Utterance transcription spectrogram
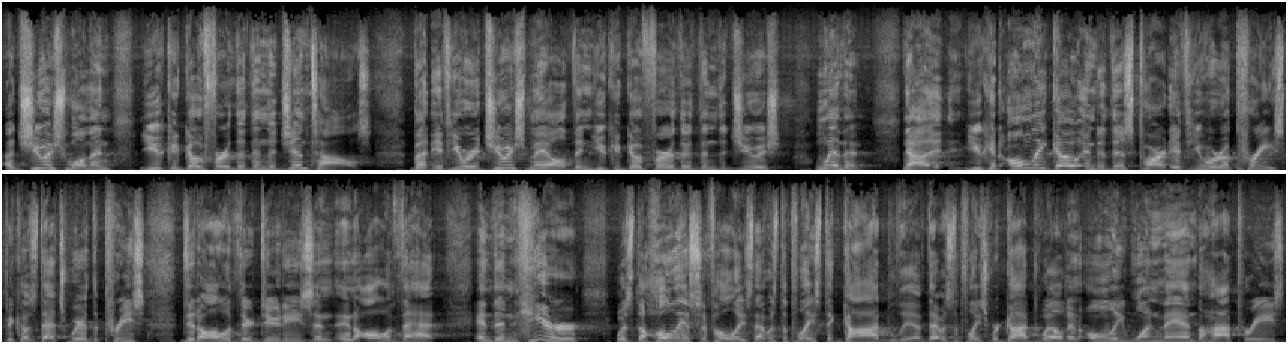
a Jewish woman, you could go further than the Gentiles. But if you were a Jewish male, then you could go further than the Jewish women. Now, you could only go into this part if you were a priest, because that's where the priests did all of their duties and, and all of that. And then here was the holiest of holies. That was the place that God lived. That was the place where God dwelled, and only one man, the high priest,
